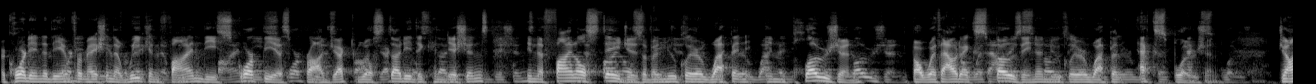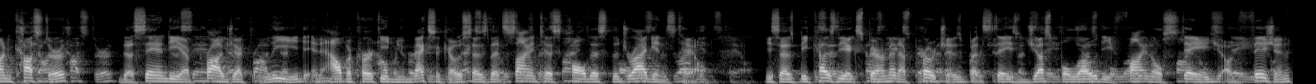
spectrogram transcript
According to the information that we can find, the Scorpius project will study the conditions in the final stages of a nuclear weapon implosion, but without exposing a nuclear weapon explosion. John Custer, the Sandia project lead in Albuquerque, New Mexico, says that scientists call this the dragon's tail. He says because the experiment approaches but stays just below the final stage of fission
